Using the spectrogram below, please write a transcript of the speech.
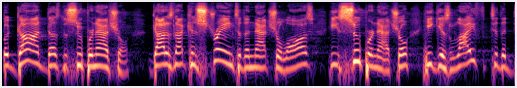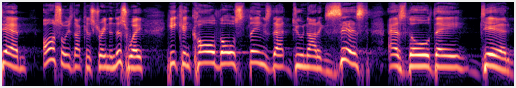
But God does the supernatural. God is not constrained to the natural laws. He's supernatural. He gives life to the dead also he's not constrained in this way. He can call those things that do not exist as though they did.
